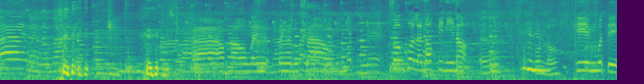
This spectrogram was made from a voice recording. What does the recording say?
บายเลยบายอ่าเอาเขาไปไปให้ลูกสาวสองคนแล้วเนาะปีนี้เนาะเออคนเหรอเก่งหมดเด้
